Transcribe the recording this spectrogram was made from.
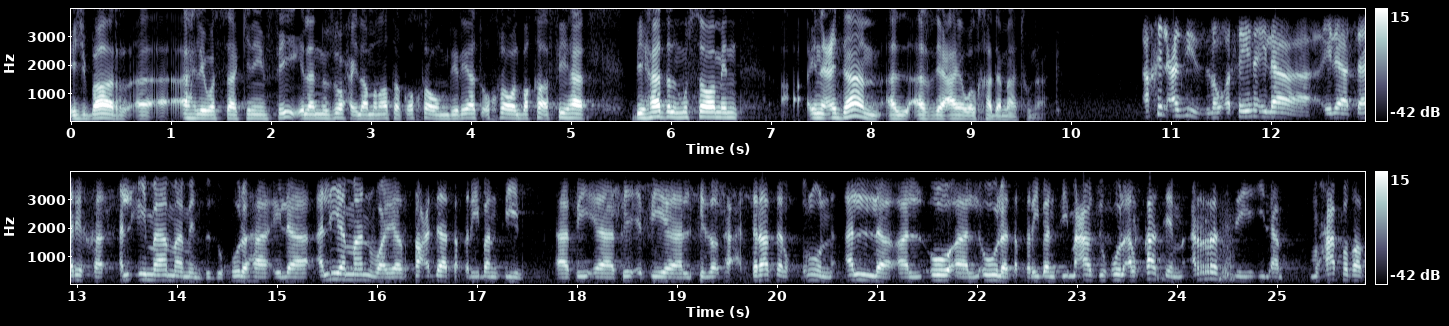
إجبار أهل والساكنين فيه إلى النزوح إلى مناطق أخرى ومديريات أخرى والبقاء فيها. بهذا المستوى من انعدام الرعاية والخدمات هناك. أخي العزيز لو أتينا إلى إلى تاريخ الإمامة منذ دخولها إلى اليمن وهي صعدة تقريبا في في في في في القرون الأولى تقريبا في مع دخول القاسم الرسي إلى محافظة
